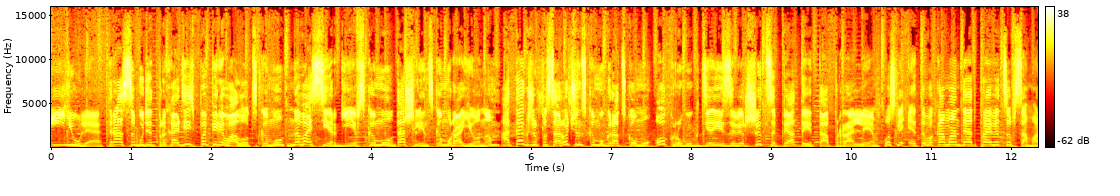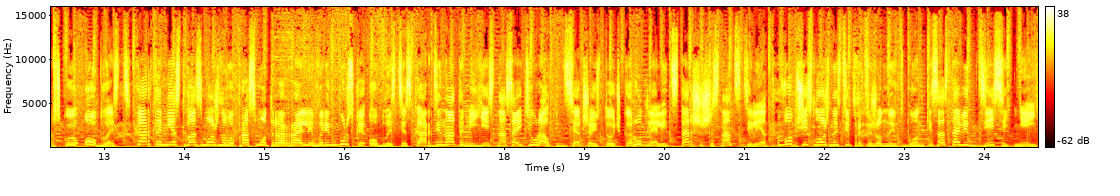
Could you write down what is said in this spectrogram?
июля. Трасса будет проходить по Переволодскому, Новосергиевскому, Ташлинскому районам, а также по Сорочинскому городскому округу, где и завершится пятый этап ралли. После этого команды отправятся в Самарскую область. Карта мест возможного просмотра ралли в Оренбургской области с координатами есть на сайте урал56.ру для лиц старше 16 лет. В общей сложности протяженность гонки составит 10 дней.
